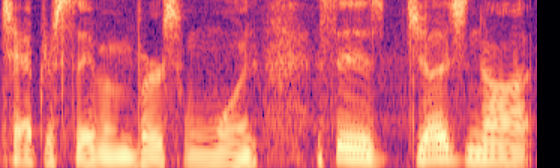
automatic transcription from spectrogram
chapter seven, verse one. It says, "Judge not,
